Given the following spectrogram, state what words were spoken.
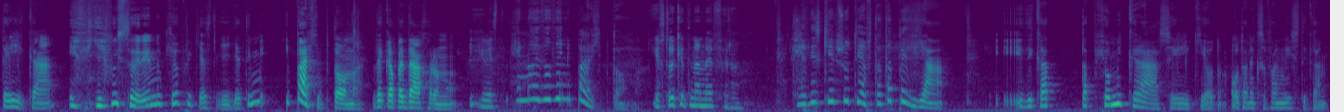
τελικά η δική μου ιστορία είναι πιο πρικιαστική. Γιατί μη- υπάρχει πτώμα 15χρονου. Ενώ εδώ δεν υπάρχει πτώμα. Γι' αυτό και την ανέφερα. Δηλαδή σκέψου ότι αυτά τα παιδιά, ειδικά τα πιο μικρά σε ηλικία όταν, όταν εξαφανίστηκαν,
